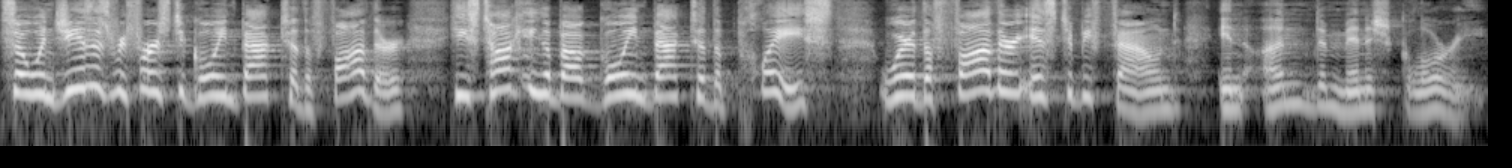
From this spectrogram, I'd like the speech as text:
So when Jesus refers to going back to the Father, he's talking about going back to the place where the Father is to be found in undiminished glory,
